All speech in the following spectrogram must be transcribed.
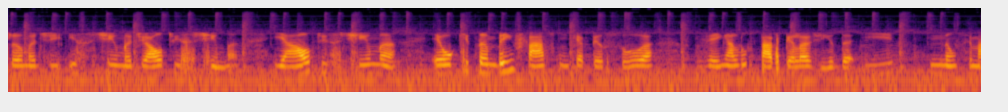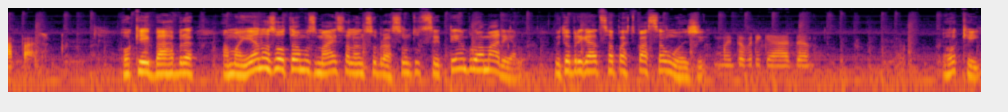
chama de estima, de autoestima. E a autoestima é o que também faz com que a pessoa venha a lutar pela vida e não se matar. Ok, Bárbara. Amanhã nós voltamos mais falando sobre o assunto Setembro Amarelo. Muito obrigada pela sua participação hoje. Muito obrigada. Ok.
